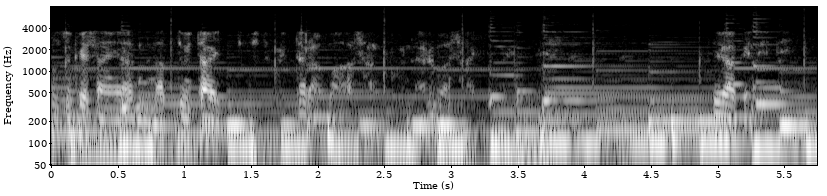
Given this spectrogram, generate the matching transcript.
小付さんやなってみたいっていう人がいたら、まあ参考になれば幸いです。というわけでね、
